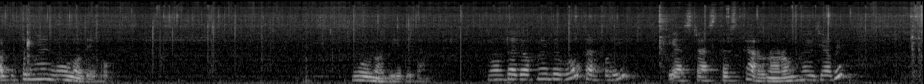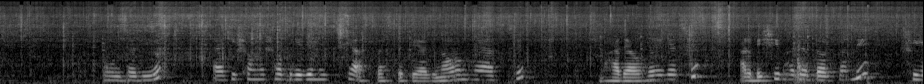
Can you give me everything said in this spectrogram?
অল্প পরিমাণে নুনও দেব। নুনও দিয়ে দিলাম। নুনটা যখনই দেবো তারপরেই পেঁয়াজটা আস্তে আস্তে আরও নরম হয়ে যাবে। নুনটা দিয়েও একই সঙ্গে সব ভেজে নিচ্ছি। আস্তে আস্তে পেঁয়াজ নরম হয়ে আসছে, ভাজাও হয়ে গেছে। আর বেশি ভাজার দরকার নেই। সেই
